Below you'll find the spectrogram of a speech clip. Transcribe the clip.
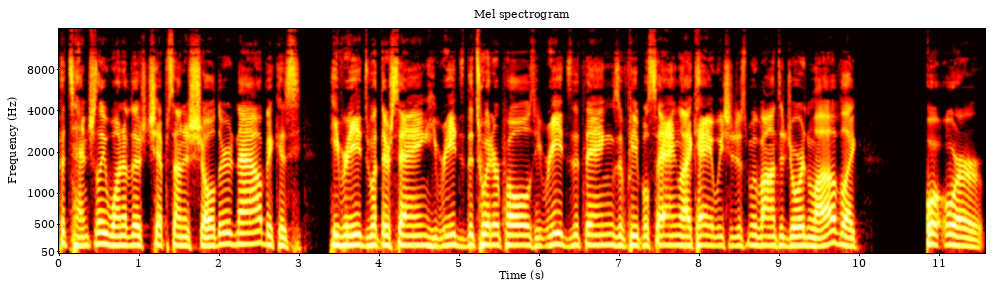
potentially one of those chips on his shoulder now because he reads what they're saying, he reads the Twitter polls, he reads the things of people saying like, "Hey, we should just move on to Jordan Love," like, or or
